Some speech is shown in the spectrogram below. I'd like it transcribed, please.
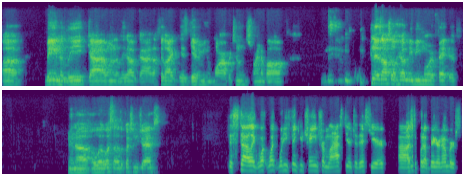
uh, being the lead guy, one of the leadoff guys, I feel like it's giving me more opportunities to run the ball, and it's also helped me be more effective. And uh, what's the other question you asked? Just uh, like what what what do you think you changed from last year to this year uh, to put up bigger numbers?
